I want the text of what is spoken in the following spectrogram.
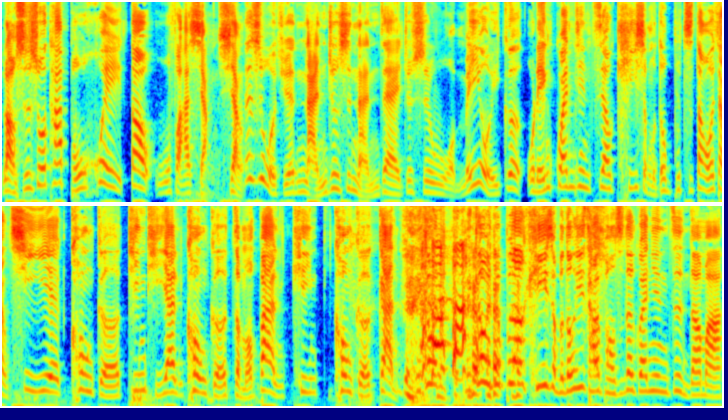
老实说，他不会到无法想象，但是我觉得难就是难在，就是我没有一个，我连关键字要 key 什么都不知道。我想企业空格听提案空格怎么办？key 空格干，你根本你根本就不知道 key 什么东西才会跑出那关键字，你知道吗？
